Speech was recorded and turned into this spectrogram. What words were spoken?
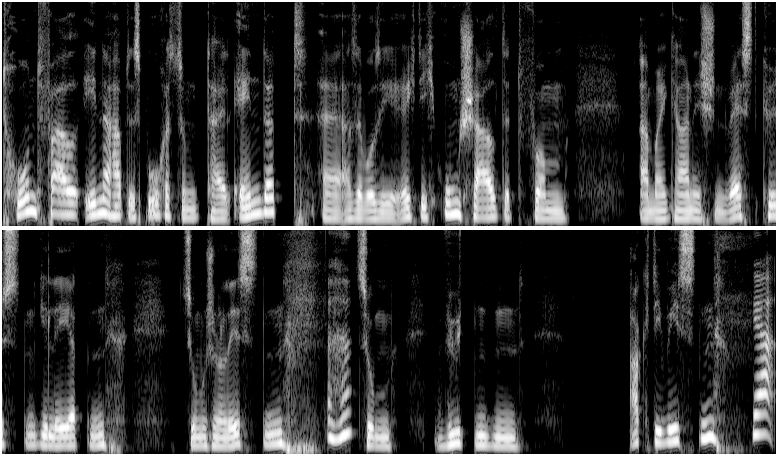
Tonfall innerhalb des Buches zum Teil ändert, äh, also wo sie richtig umschaltet vom amerikanischen Westküstengelehrten zum Journalisten, Aha. zum wütenden Aktivisten. Ja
